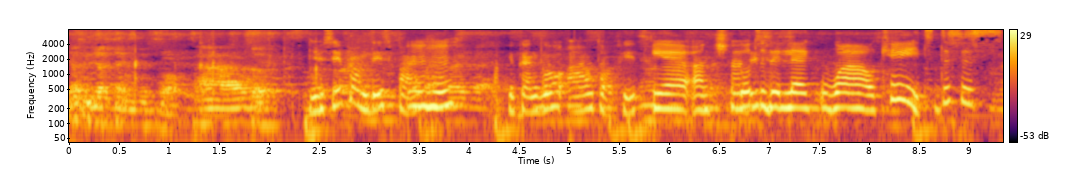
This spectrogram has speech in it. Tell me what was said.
Just just take this one. So, you see from this part, mm-hmm. you can go out of it. Yeah, and So go to the leg. Wow, Kate, this is.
